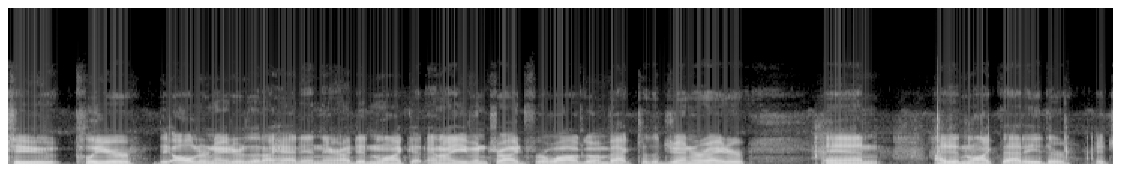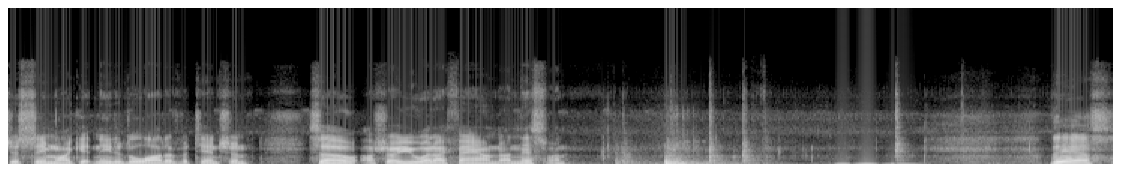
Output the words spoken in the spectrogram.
to clear the alternator that I had in there. I didn't like it. And I even tried for a while going back to the generator and I didn't like that either. It just seemed like it needed a lot of attention. So I'll show you what I found on this one. This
